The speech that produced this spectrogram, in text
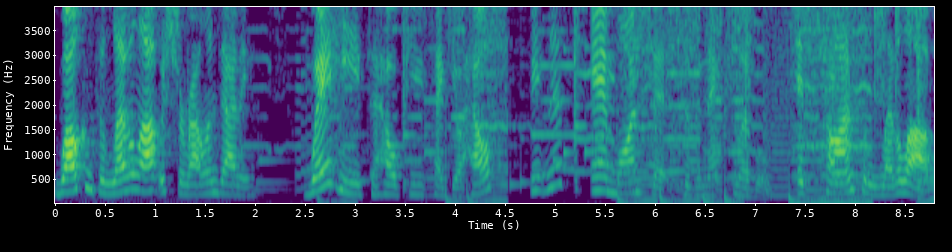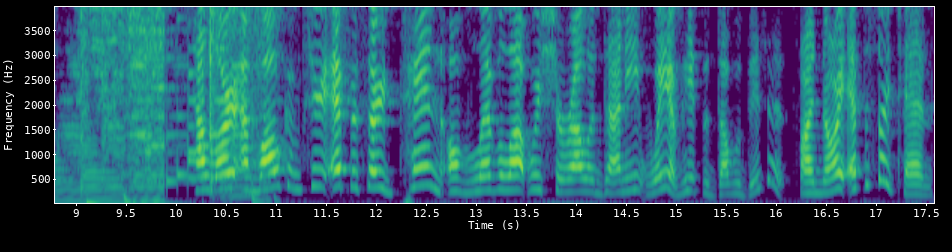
Welcome to Level Up with Sharelle and Dani. We're here to help you take your health, fitness, and mindset to the next level. It's time to level up. Hello and welcome to episode 10 of Level Up with Sharelle and Dani. We have hit the double digits. I know, episode 10.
